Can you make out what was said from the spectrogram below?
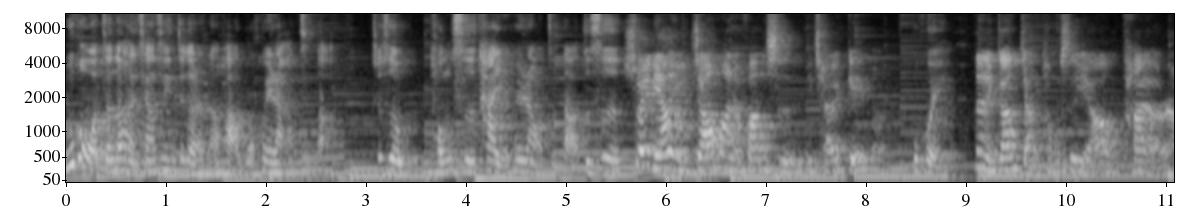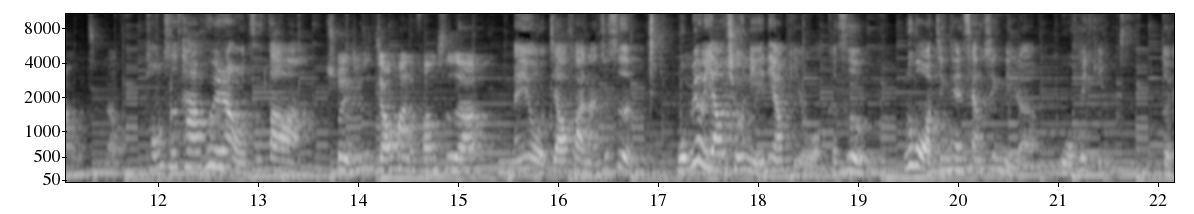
如果我真的很相信这个人的话，我会让他知道，就是同时他也会让我知道，只是所以你要以交换的方式，你才会给吗？不会。那你刚刚讲同时也要他也要让我知道，同时他会让我知道啊，所以就是交换的方式啊。没有交换啊，就是我没有要求你一定要给我，可是如果我今天相信你了，我会给你。对，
